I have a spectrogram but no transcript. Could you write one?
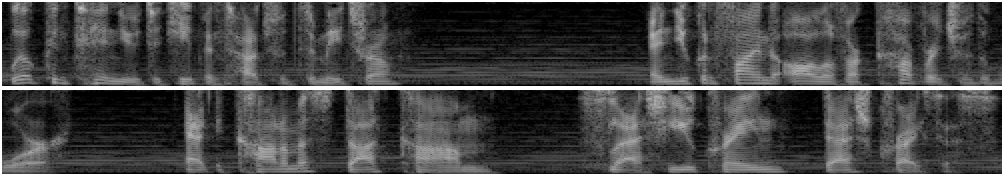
we'll continue to keep in touch with Dimitro, and you can find all of our coverage of the war at economist.com slash Ukraine dash crisis.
